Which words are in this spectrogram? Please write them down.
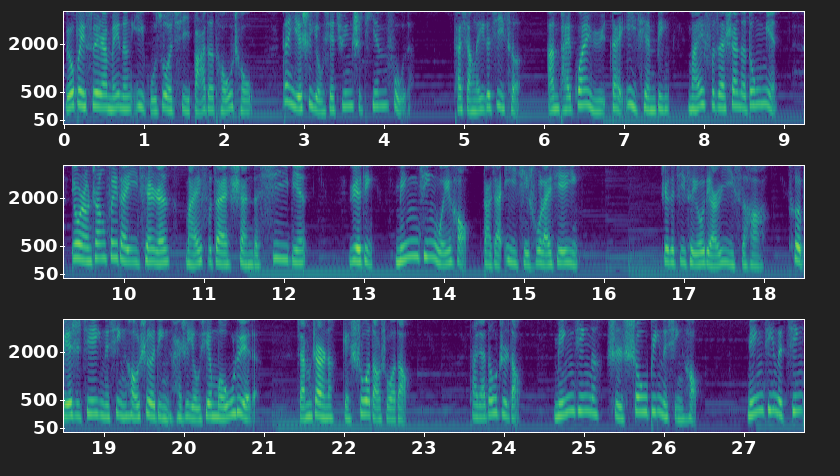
刘备虽然没能一鼓作气拔得头筹，但也是有些军事天赋的。他想了一个计策，安排关羽带一千兵埋伏在山的东面，又让张飞带一千人埋伏在山的西边，约定。鸣金为号，大家一起出来接应。这个计策有点意思哈，特别是接应的信号设定还是有些谋略的。咱们这儿呢，给说道说道。大家都知道，鸣金呢是收兵的信号。鸣金的金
